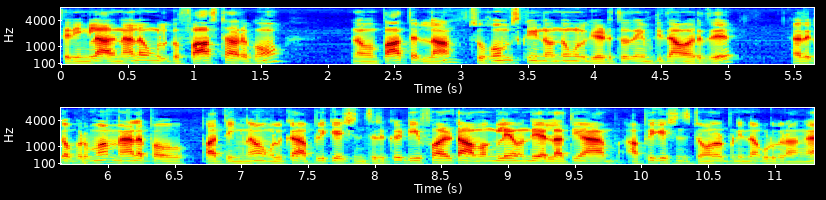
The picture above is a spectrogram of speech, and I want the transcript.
சரிங்களா? அதனால் உங்களுக்கு ஃபாஸ்ட்டாக இருக்கும். நம்ம பார்த்துடலாம். ஸோ ஹோம் ஸ்க்ரீன் வந்து உங்களுக்கு எடுத்ததும் இப்படி தான் வருது. அதுக்கப்புறமா மேலே இப்போ பார்த்தீங்கன்னா உங்களுக்கு அப்ளிகேஷன்ஸ் இருக்குது டிஃபால்ட்டாக அவங்களே வந்து எல்லாத்தையும் ஆப் அப்ளிகேஷன்ஸ் டவுன்லோட் பண்ணி தான் கொடுக்குறாங்க.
